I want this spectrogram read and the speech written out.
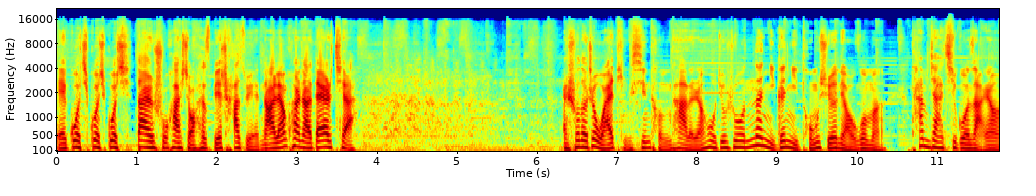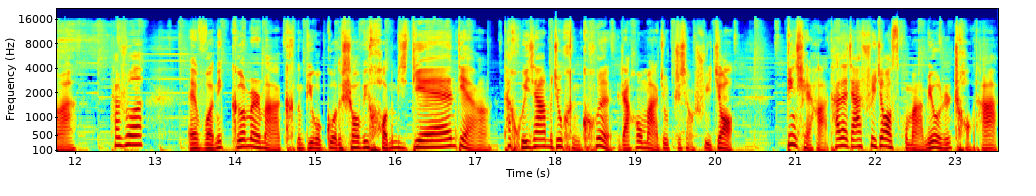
哎，过去过去过去，大人说话，小孩子别插嘴，哪凉快哪待着去。哎，说到这我还挺心疼他的，然后我就说，那你跟你同学聊过吗？他们家过过咋样啊？他说，哎，我那哥们儿嘛，可能比我过得稍微好那么一点点啊。他回家嘛就很困，然后嘛就只想睡觉，并且哈，他在家睡觉时候嘛，没有人吵他，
